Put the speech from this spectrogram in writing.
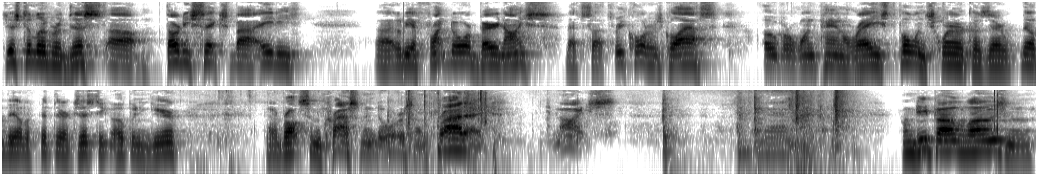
Just delivered this uh, 36 by 80. Uh, it'll be a front door, very nice. That's uh, three quarters glass over one panel raised, full and square because they'll be able to fit their existing opening gear. I brought some Craftsman doors on Friday. Nice. And Home Depot, Lowe's, and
